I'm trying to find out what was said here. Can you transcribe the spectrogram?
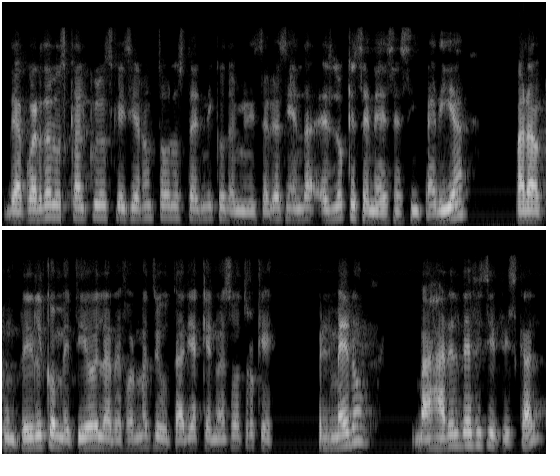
de acuerdo a los cálculos que hicieron todos los técnicos del Ministerio de Hacienda, es lo que se necesitaría para cumplir el cometido de la reforma tributaria, que no es otro que, primero, bajar el déficit fiscal.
